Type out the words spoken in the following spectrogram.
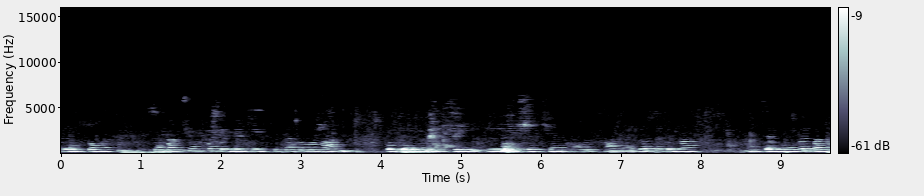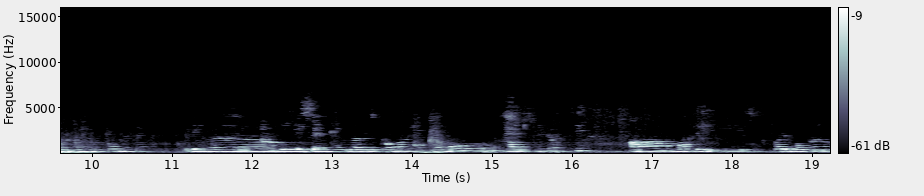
три особи. Захарчук по Сербівківці, Загорожан по Теренівці і Шевченко Олександра Йосипівна. Це був випадок, може ви. Він, е, її син був зареєстрований по Малосмілянці, а мати і сестра його проживають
